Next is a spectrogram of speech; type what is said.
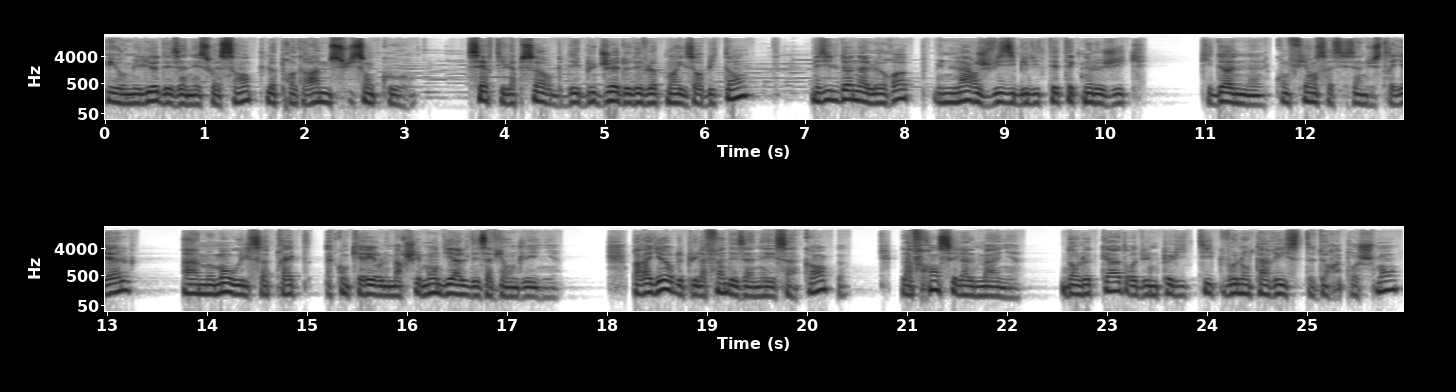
et au milieu des années 60, le programme suit son cours. Certes, il absorbe des budgets de développement exorbitants, mais il donne à l'Europe une large visibilité technologique qui donne confiance à ses industriels à un moment où ils s'apprêtent à conquérir le marché mondial des avions de ligne. Par ailleurs, depuis la fin des années 50, la France et l'Allemagne, dans le cadre d'une politique volontariste de rapprochement,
